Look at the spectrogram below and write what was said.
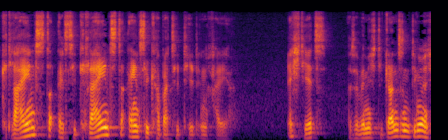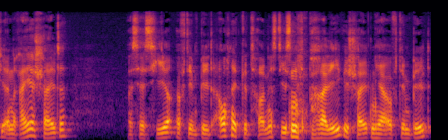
kleinster als die kleinste Einzelkapazität in Reihe. Echt jetzt? Also wenn ich die ganzen Dinger hier in Reihe schalte, was jetzt hier auf dem Bild auch nicht getan ist, die sind parallel geschalten hier auf dem Bild,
